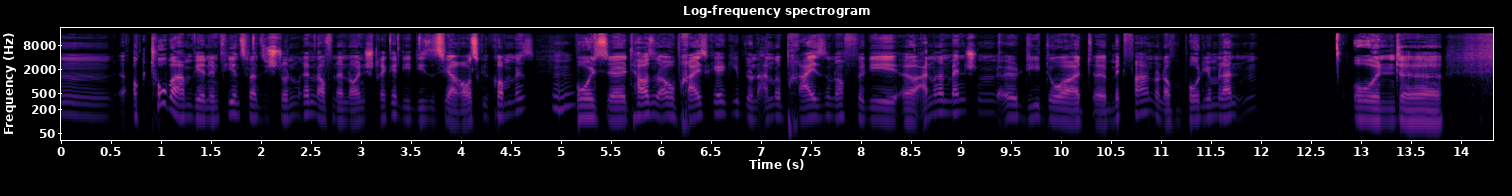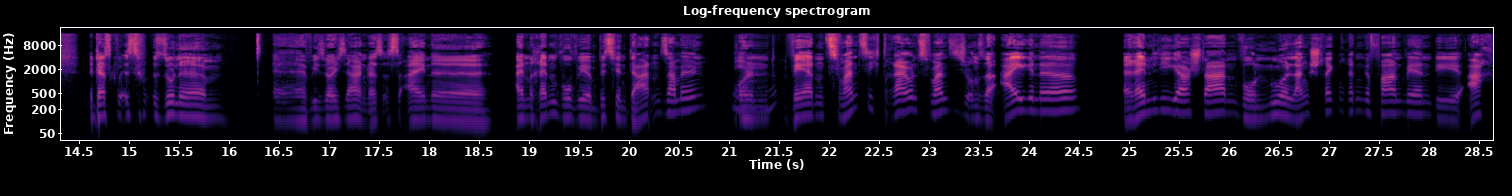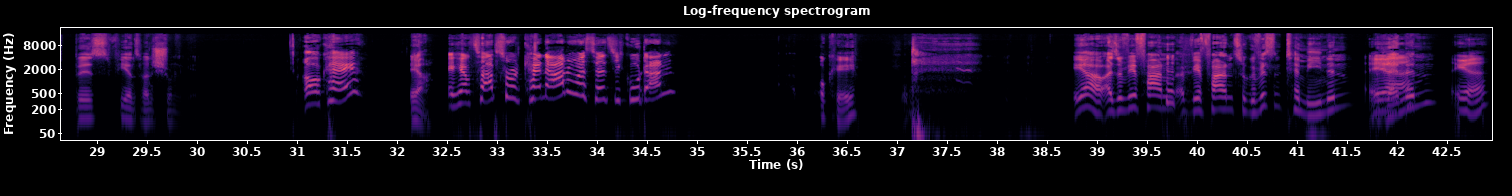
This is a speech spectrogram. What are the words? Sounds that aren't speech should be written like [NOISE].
Oktober haben wir einen 24-Stunden-Rennen auf einer neuen Strecke, die dieses Jahr rausgekommen ist, wo es äh, 1000 Euro Preisgeld gibt und andere Preise noch für die äh, anderen Menschen, äh, die dort äh, mitfahren und auf dem Podium landen. Und das ist so eine, äh, wie soll ich sagen, das ist eine, ein Rennen, wo wir ein bisschen Daten sammeln Ja. und werden 2023 unsere eigene Rennliga starten, wo nur Langstreckenrennen gefahren werden, die 8 bis 24 Stunden gehen. Okay. Ja, Ich habe zwar absolut keine Ahnung, aber es hört sich gut an. okay. [LAUGHS] ja, also wir fahren, wir fahren zu gewissen Terminen Ja. Rennen Ja.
